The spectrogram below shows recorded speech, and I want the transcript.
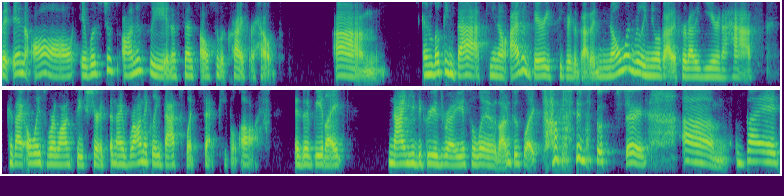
But in all, it was just honestly, in a sense, also a cry for help. Um, and looking back, you know, I was very secret about it. No one really knew about it for about a year and a half because I always wore long sleeve shirts. And ironically, that's what set people off. Is it'd be like 90 degrees where I used to live. I'm just like tucked into a shirt. Um, but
